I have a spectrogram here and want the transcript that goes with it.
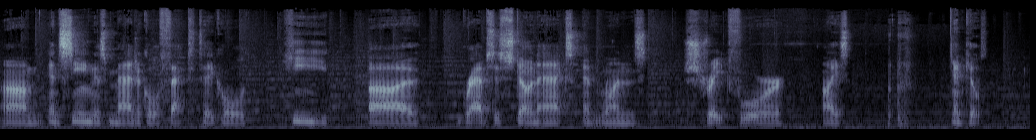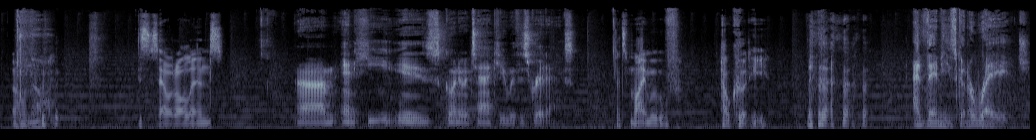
um, and seeing this magical effect take hold, he uh, grabs his stone axe and runs straight for Ice and kills. Oh no. this is how it all ends. Um, and he is going to attack you with his great axe. That's my move. How could he? And then he's gonna rage.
